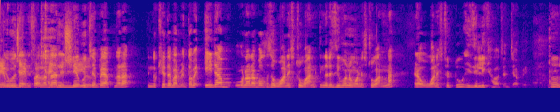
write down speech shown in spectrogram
লেবু দিছে আলাদা লেবু চেপে আপনারা কিন্তু খেতে পারবেন। তবে এইটা ওনারা বলতেছে ওয়ান ইস টু ওয়ান কিন্তু এটা জীবনে ওয়ান ইস টু ওয়ান না এটা one is to two easily খাওয়া যাবে। হুম।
